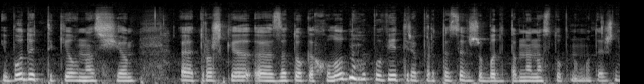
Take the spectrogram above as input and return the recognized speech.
і будуть такі у нас ще е, трошки е, затоки холодного повітря, проте це вже буде там на наступному тижні.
